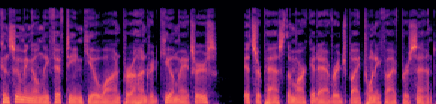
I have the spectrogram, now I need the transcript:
Consuming only 15 kilowatt per 100 kilometers, it surpassed the market average by 25%.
